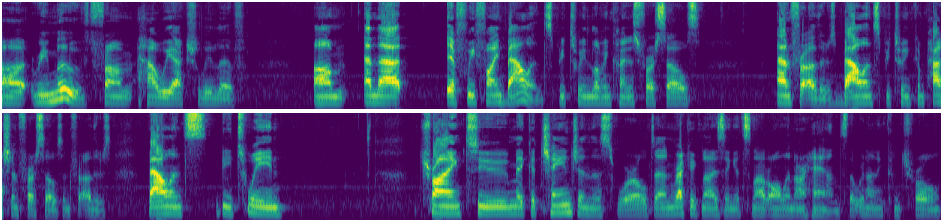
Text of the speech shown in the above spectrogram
uh, removed from how we actually live. Um, and that if we find balance between loving kindness for ourselves and for others, balance between compassion for ourselves and for others, balance between trying to make a change in this world and recognizing it's not all in our hands, that we're not in control,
